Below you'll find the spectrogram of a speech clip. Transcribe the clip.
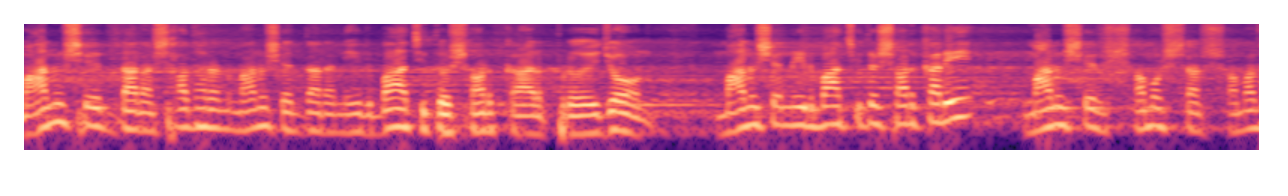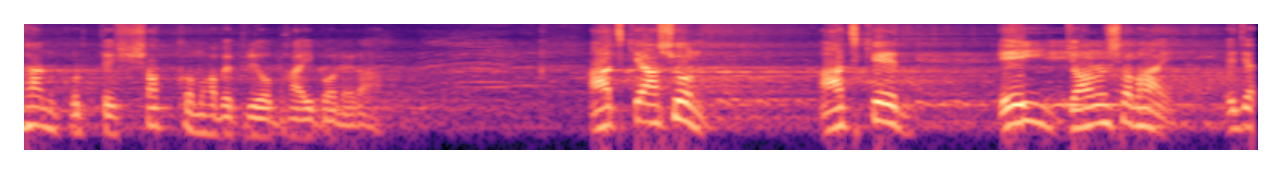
মানুষের দ্বারা, সাধারণ মানুষের দ্বারা নির্বাচিত সরকার প্রয়োজন। মানুষের নির্বাচিত সরকারই মানুষের সমস্যার সমাধান করতে সক্ষম হবে, প্রিয় ভাই বোনেরা। আজকে আসুন, আজকের এই জনসভায়, এই যে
